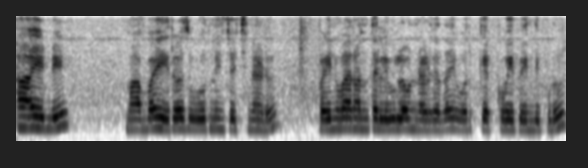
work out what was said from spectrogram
హాయ్ అండి. మా అబ్బాయి ఈరోజు ఊరు నుంచి వచ్చినాడు. పోయిన వారం అంతా లీవ్లో ఉన్నాడు కదా వర్క్ ఎక్కువైపోయింది ఇప్పుడు.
